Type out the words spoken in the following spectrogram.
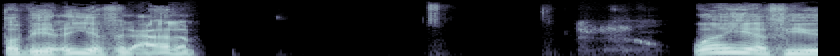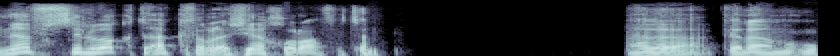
طبيعيه في العالم. وهي في نفس الوقت أكثر الأشياء خرافة. هذا كلامه.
